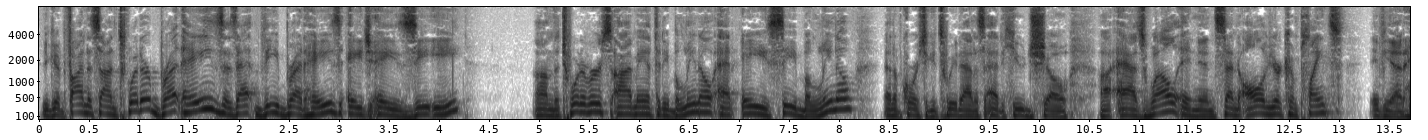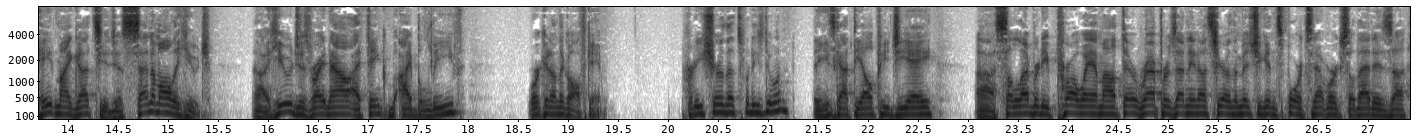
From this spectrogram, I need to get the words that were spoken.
You can find us on Twitter. Brett Hayes is at the Brett Hayes, H A Z E. On the Twitterverse, I'm Anthony Bellino at AC Bellino. And of course, you can tweet at us at Huge Show uh, as well. And, and send all of your complaints. If you hate my guts, you just send them all to Huge. Uh, Huge is right now, I think, I believe, working on the golf game. Pretty sure that's what he's doing. He's got the LPGA uh, celebrity pro am out there representing us here on the Michigan Sports Network. So that is uh,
